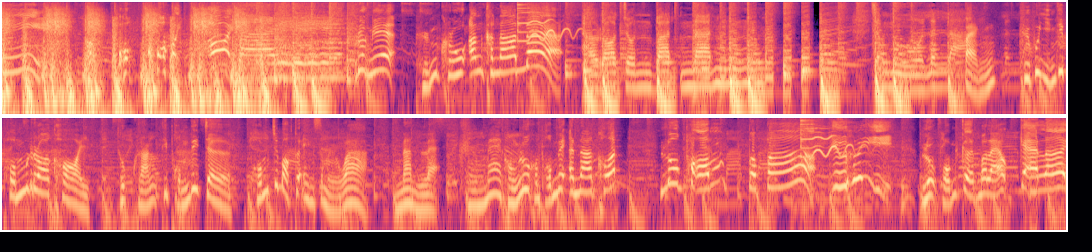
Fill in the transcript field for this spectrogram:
นี่โอ้โอ้โอ้ยโอ้ยเรื่องนี้ถึงครูอังคณาแน่ถ้ารอจนบัดนั้น แป๋งคือผู้หญิงที่ผมรอคอย ทุกครั้งที่ผมได้เจอ ผมจะบอกตัวเองเสมอว่า นั่นแหละ คือแม่ของลูกของผมในอนาคต ลูกผมป้าป้าเอ้ยลูกผมเกิดมาแล้ว แก่เลย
